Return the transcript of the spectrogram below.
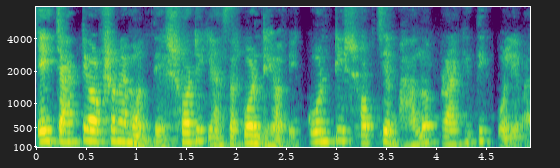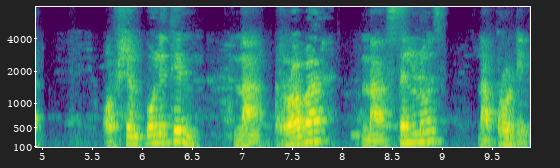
এই চারটি অপশনের মধ্যে সঠিক অ্যান্সার কোনটি হবে? কোনটি সবচেয়ে ভালো প্রাকৃতিক পলিমার অপশন পলিথিন না রবার না সেলুলোজ না প্রোটিন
